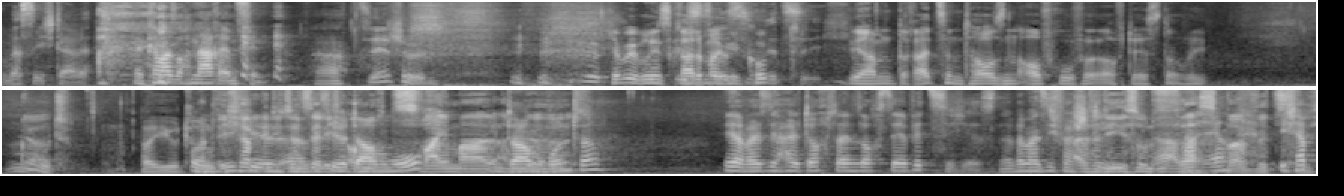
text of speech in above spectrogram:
was ich da. Dann kann man es auch nachempfinden. Ja. Sehr schön. Ich habe übrigens gerade mal geguckt. witzig. Wir haben 13.000 Aufrufe auf der Story Gut. bei YouTube. Und Ich habe die äh, tatsächlich auch Daumen hoch zweimal und Daumen angehört. runter? Ja, weil sie halt doch dann doch sehr witzig ist, ne? wenn man sie versteht. Also die ist ne? Unfassbar ja, witzig. Ich habe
